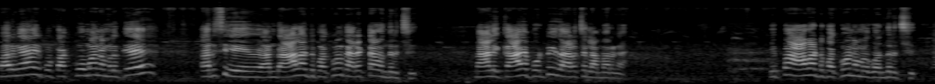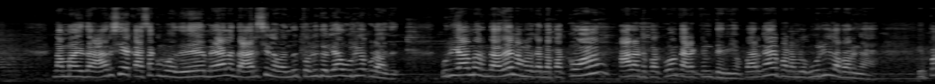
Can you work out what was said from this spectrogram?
பாருங்க இப்போ பக்குவமாக நம்மளுக்கு அரிசி அந்த ஆலாட்டு பக்குவம் கரெக்டாக வந்துருச்சு. நாளைக்கு காய போட்டு இதை அரைச்சிடலாம் பாருங்கள் இப்போ ஆவாட்டு பக்குவம் நம்மளுக்கு வந்துருச்சு. நம்ம இதை அரிசியை கசக்கும் போது மேலே அந்த அரிசியில் வந்து தொழில் தொழியாக உரியக்கூடாது. உரியாமல் இருந்தால் தான் நம்மளுக்கு அந்த பக்குவம் ஆலாட்டு பக்குவம் கரெக்டுன்னு தெரியும். பாருங்கள் இப்போ நம்மளுக்கு உரியல பாருங்கள் இப்போ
